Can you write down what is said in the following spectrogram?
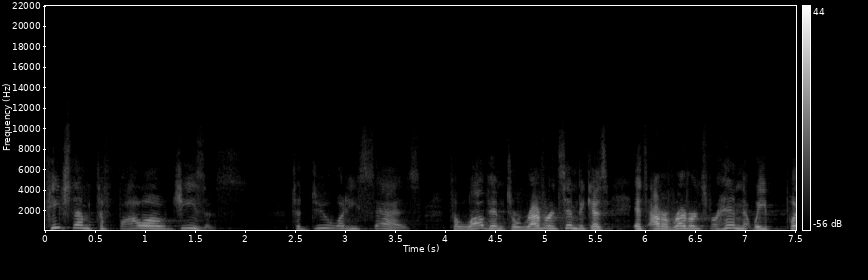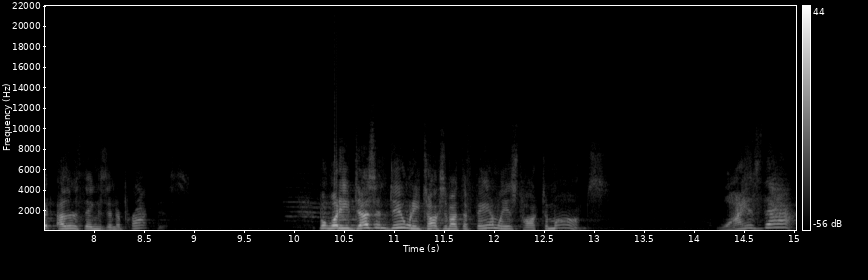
Teach them to follow Jesus, to do what he says, to love him, to reverence him, because it's out of reverence for him that we put other things into practice. But what he doesn't do when he talks about the family is talk to moms. Why is that?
